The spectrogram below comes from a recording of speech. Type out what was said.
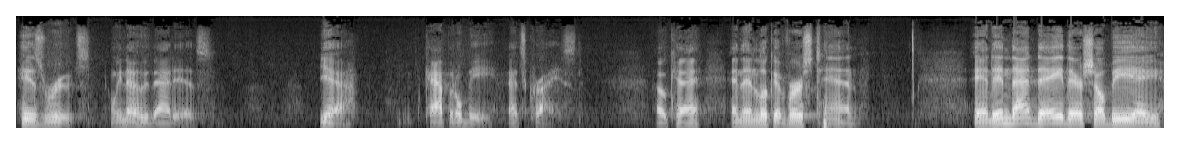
his roots. We know who that is. Yeah, capital B. That's Christ. Okay? And then look at verse 10. And in that day there shall be a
